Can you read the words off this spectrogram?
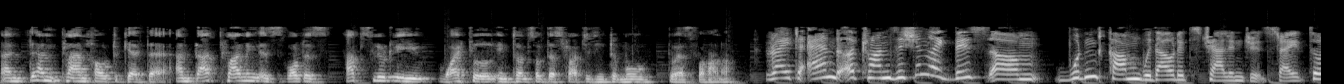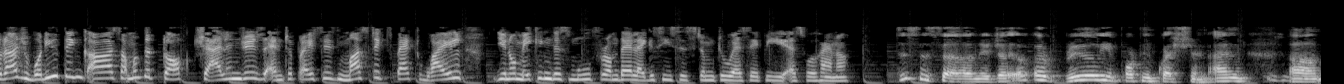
and then plan how to get there. And that planning is what is absolutely vital in terms of the strategy to move to S4HANA. Right, and a transition like this um, wouldn't come without its challenges, right? So, Raj, what do you think are some of the top challenges enterprises must expect while, you know, making this move from their legacy system to SAP S4HANA? This is uh, a really important question and mm-hmm. uh,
